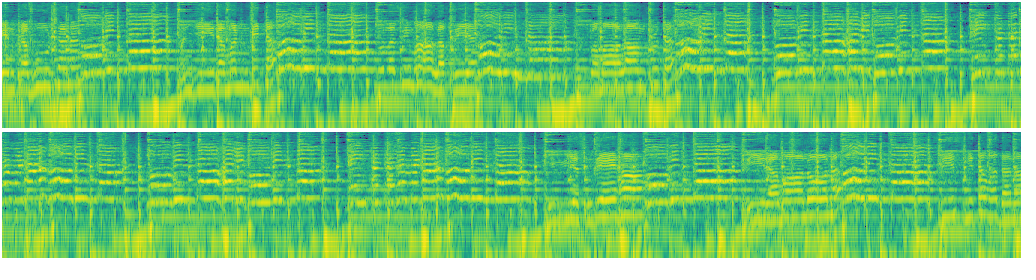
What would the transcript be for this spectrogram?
నాగేంద్రభూషణ మంజీరమండిత తులసిమాల ప్రియ పుష్పమాలాంకృత సుదేహ శ్రీరమాలోల శ్రీస్మిత వదనా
